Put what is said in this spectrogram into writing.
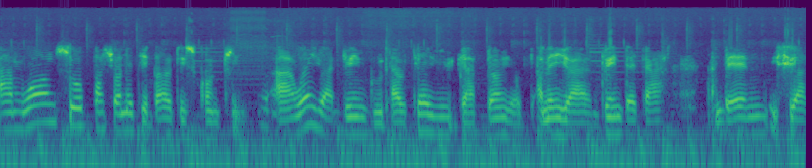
I'm one so passionate about this country. Uh, when you are doing good, I will tell you you have done your. I mean, you are doing better. And then, if you are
